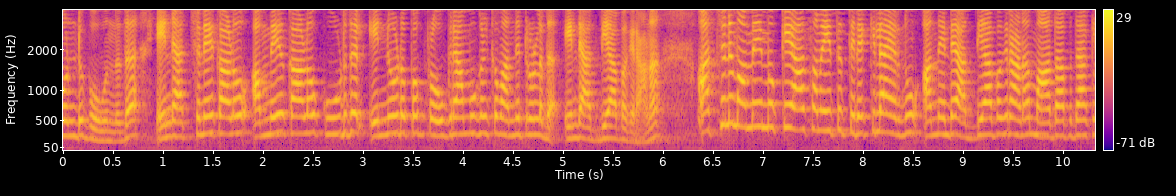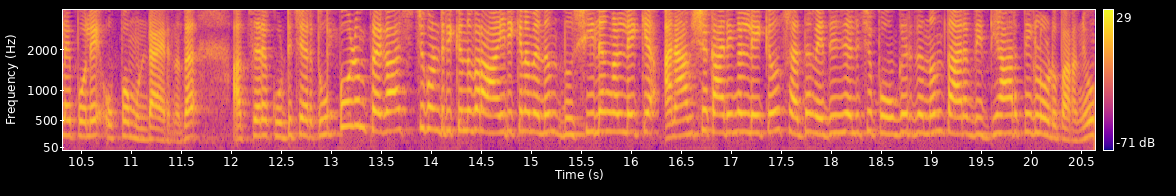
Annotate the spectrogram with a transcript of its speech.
കൊണ്ടുപോകുന്നത്. എന്റെ അച്ഛനേക്കാളോ അമ്മയെക്കാളോ കൂടുതൽ എന്നോടൊപ്പം പ്രോഗ്രാമുകൾക്ക് വന്നിട്ടുള്ളത് എന്റെ അധ്യാപകരാണ്. അച്ഛനും അമ്മയും ഒക്കെ ആ സമയത്ത് തിരക്കിലായിരുന്നു. അന്ന് എന്റെ അധ്യാപകരാണ് മാതാപിതാക്കളെ പോലെ ഒപ്പം ഉണ്ടായിരുന്നത് അപ്സര കൂട്ടിച്ചേർത്തു. ഇപ്പോഴും പ്രകാശിച്ചു കൊണ്ടിരിക്കുന്നവർ ആയിരിക്കണമെന്നും ദുശീലങ്ങളിലേക്ക് അനാവശ്യ കാര്യങ്ങളിലേക്കോ ശ്രദ്ധ വ്യതിചലിച്ചു പോകരുതെന്നും താരം വിദ്യാർത്ഥികളോട് പറഞ്ഞു.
